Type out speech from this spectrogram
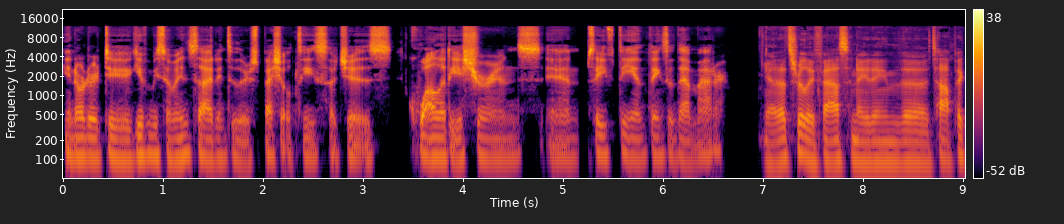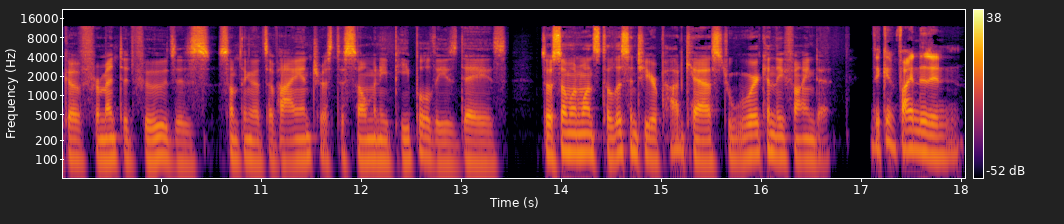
in order to give me some insight into their specialties, such as quality assurance and safety and things of that matter. Yeah, that's really fascinating. The topic of fermented foods is something that's of high interest to so many people these days. So, if someone wants to listen to your podcast, where can they find it? They can find it in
